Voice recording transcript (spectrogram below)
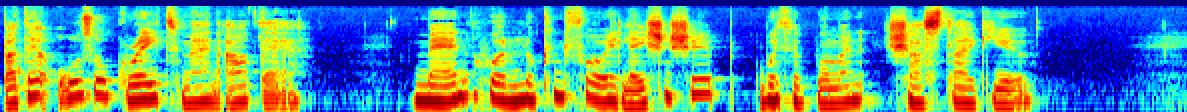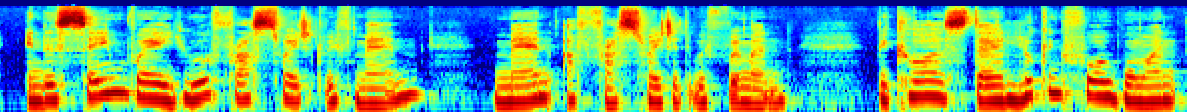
But there are also great men out there. Men who are looking for a relationship with a woman just like you. In the same way you are frustrated with men, men are frustrated with women because they're looking for a woman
